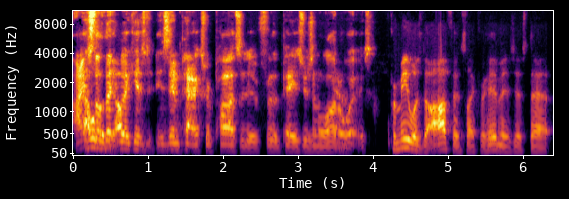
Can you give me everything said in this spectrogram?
I, I still think like his his impacts were positive for the Pacers in a lot yeah. of ways. For me, was the offense. Like for him, is just that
